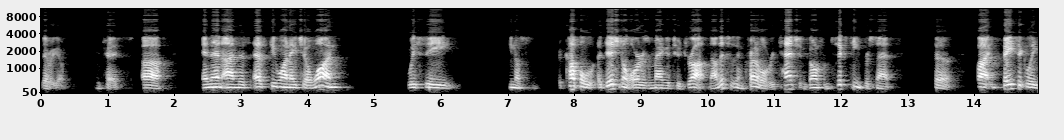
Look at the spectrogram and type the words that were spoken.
There we go. Okay. Uh, and then on this SP1H01, we see, you know, a couple additional orders of magnitude drop. Now this is incredible retention, going from 16% to five, basically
